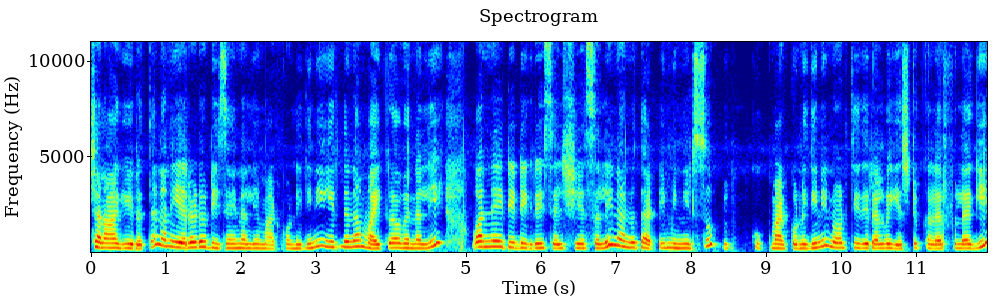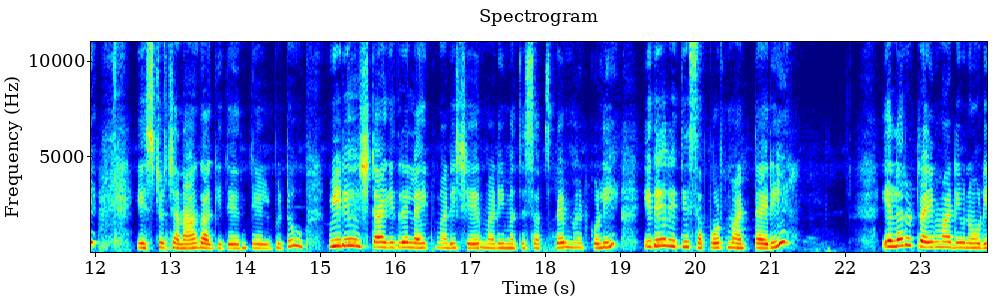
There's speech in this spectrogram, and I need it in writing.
ಚೆನ್ನಾಗಿರುತ್ತೆ. ನಾನು ಎರಡು ಡಿಸೈನಲ್ಲಿ ಮಾಡ್ಕೊಂಡಿದ್ದೀನಿ. ಇದನ್ನು ಮೈಕ್ರೋವೇನಲ್ಲಿ ಒನ್ ಏಯ್ಟಿ ಡಿಗ್ರಿ ಸೆಲ್ಶಿಯಸಲ್ಲಿ ನಾನು ತರ್ಟಿ ಮಿನಿಟ್ಸು ಕುಕ್ ಮಾಡ್ಕೊಂಡಿದ್ದೀನಿ. ನೋಡ್ತಿದ್ದೀರಲ್ವ ಎಷ್ಟು ಕಲರ್ಫುಲ್ಲಾಗಿ ಎಷ್ಟು ಚೆನ್ನಾಗಾಗಿದೆ ಅಂತ ಹೇಳ್ಬಿಟ್ಟು. ವಿಡಿಯೋ ಇಷ್ಟ ಆಗಿದರೆ ಲೈಕ್ ಮಾಡಿ ಶೇರ್ ಮಾಡಿ ಮತ್ತು ಸಬ್ಸ್ಕ್ರೈಬ್ ಮಾಡ್ಕೊಳ್ಳಿ. ಇದೇ ರೀತಿ ಸಪೋರ್ಟ್ ಮಾಡ್ತಾಯಿರಿ ಎಲ್ಲರೂ ಟ್ರೈ ಮಾಡಿ ನೋಡಿ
